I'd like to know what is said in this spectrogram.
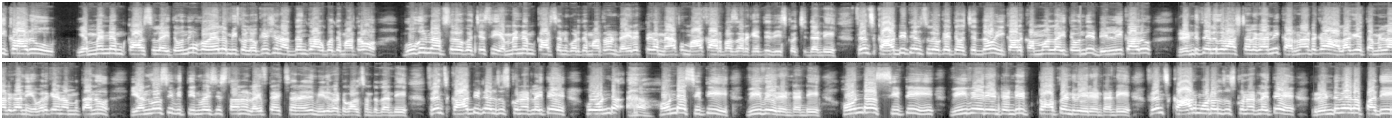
ఈ కారు M&M ఎంఎన్ఎం కార్స్లో అయితే ఉంది. ఒకవేళ మీకు లొకేషన్ అర్థం కాకపోతే మాత్రం గూగుల్ మ్యాప్స్లోకి వచ్చేసి M&M ఎంఎన్ఎం కార్స్ అని కొడితే మాత్రం డైరెక్ట్గా మ్యాప్ మా కార్ బజార్ అయితే తీసుకొచ్చిందండి ఫ్రెండ్స్ కార్ డీటెయిల్స్లోకి అయితే వచ్చేద్దాం. ఈ కారు ఖమ్మంలో అయితే ఉంది. ఢిల్లీ కారు రెండు తెలుగు రాష్ట్రాలు కానీ కర్ణాటక అలాగే తమిళనాడు కానీ ఎవరికైనా అమ్ముతాను. ఎన్ఓసి విత్ ఇన్వైస్ ఇస్తాను. లైఫ్ ట్యాక్స్ అనేది మీరు కట్టుకోవాల్సి ఉంటుందండి. ఫ్రెండ్స్ కార్ డీటెయిల్స్ చూసుకున్నట్లయితే Honda Honda City V variant అండి. హోండా సిటీ వి వేరియంట్ అండి. టాప్ అండ్ వేరియంట్ అండి. ఫ్రెండ్స్ కార్ మోడల్ చూసుకున్నట్లయితే రెండు వేల పది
